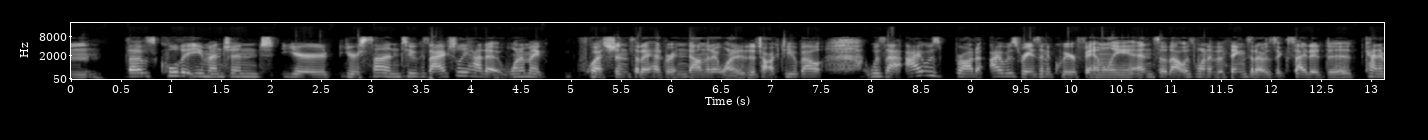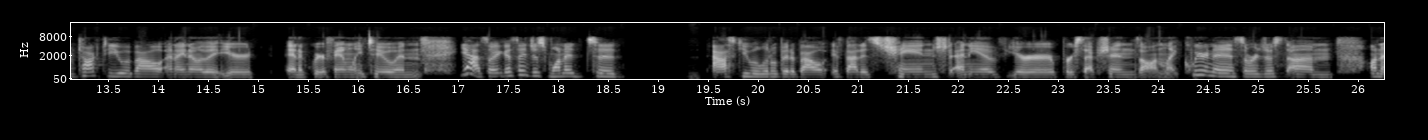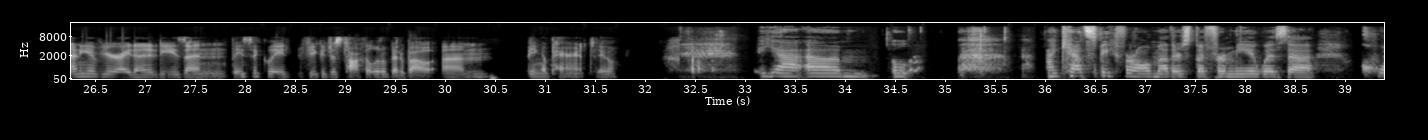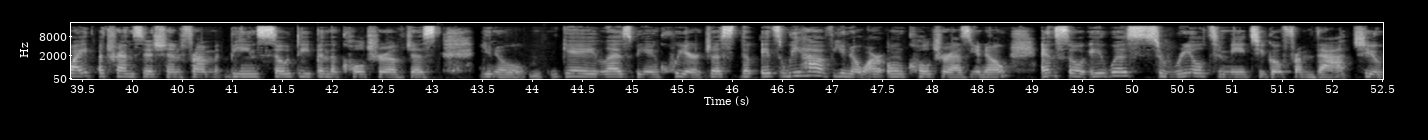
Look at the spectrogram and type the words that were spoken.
that's cool that you mentioned your your son too because I actually had a one of my questions that I had written down that I wanted to talk to you about was that I was brought I was raised in a queer family and so that was one of the things that I was excited to kind of talk to you about and I know that you're in a queer family too and yeah so I guess I just wanted to ask you a little bit about if that has changed any of your perceptions on like queerness or just um, on any of your identities? And basically if you could just talk a little bit about um, being a parent too. Yeah um, i can't speak for all mothers but for me it was a quite a transition from being so deep in the culture of just you know gay lesbian queer just the it's we have you know our own culture as you know. And so it was surreal to me to go from that to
